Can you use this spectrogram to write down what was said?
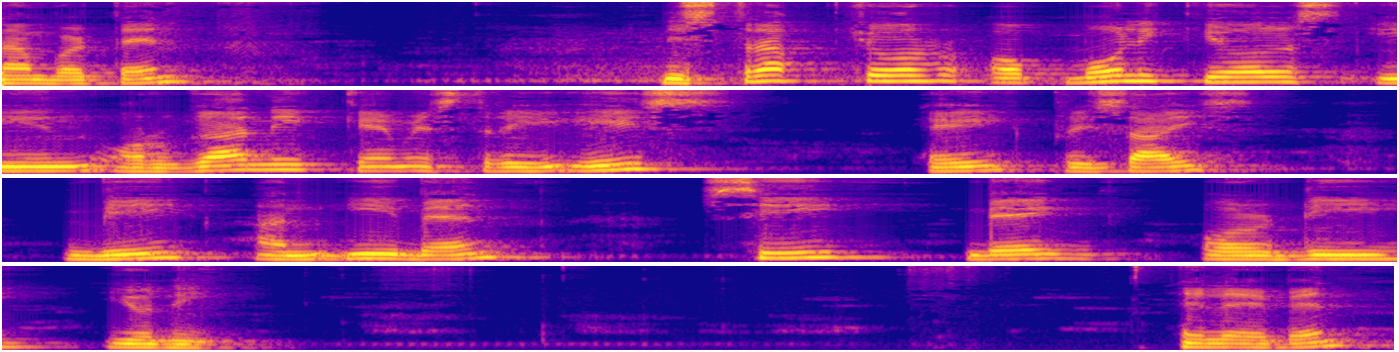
Number 10. The structure of molecules in organic chemistry is A. Precise B. Uneven C. Vague or D unique. 11.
